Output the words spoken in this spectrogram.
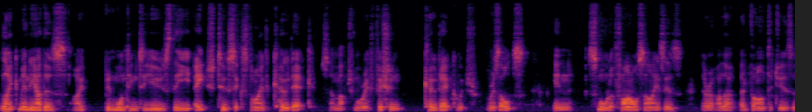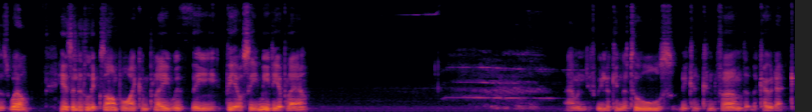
Like many others, I've been wanting to use the H265 codec, so a much more efficient codec which results in smaller file sizes. There are other advantages as well. Here's a little example I can play with the VLC media player. And if we look in the tools, we can confirm that the codec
